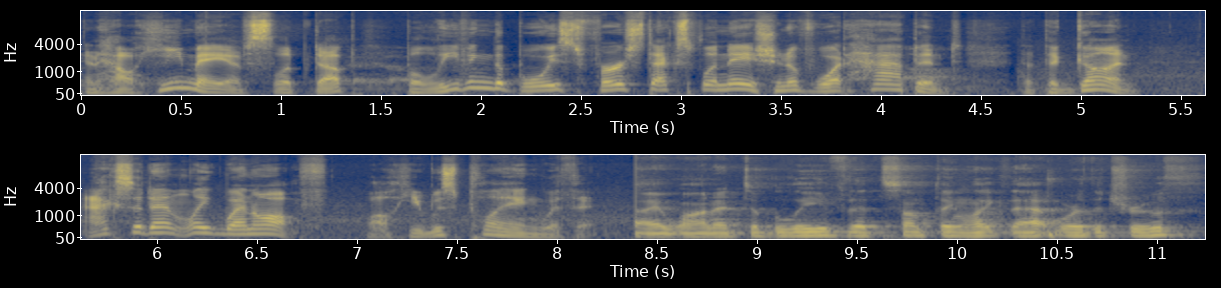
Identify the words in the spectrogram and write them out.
and how he may have slipped up, believing the boy's first explanation of what happened that the gun accidentally went off while he was playing with it. I wanted to believe that something like that were the truth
